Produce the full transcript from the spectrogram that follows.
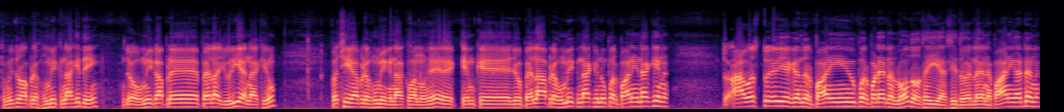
તો મિત્રો આપણે હુમિક નાખી દઈ. જો હુમિક આપણે પહેલાં યુરિયા નાખ્યું પછી આપણે હુમિક નાખવાનું છે. કેમ કે જો પહેલાં આપણે હુમિક નાખીને ઉપર પાણી નાખીએ ને તો આ વસ્તુ એવી કે અંદર પાણી ઉપર પડે એટલે લોંધો થઈ ગયા સીધો એટલે એને પાણી અડે ને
